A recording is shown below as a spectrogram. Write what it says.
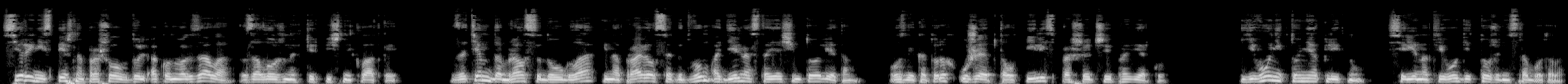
Серый неспешно прошел вдоль окон вокзала, заложенных кирпичной кладкой, затем добрался до угла и направился к двум отдельно стоящим туалетам, возле которых уже обтолпились прошедшие проверку. Его никто не окликнул, сирена тревоги тоже не сработала.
